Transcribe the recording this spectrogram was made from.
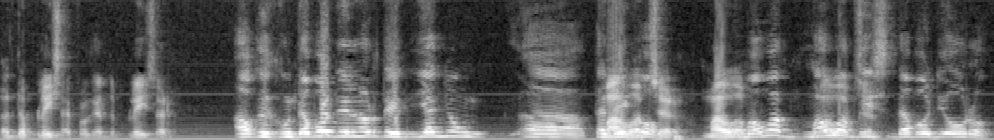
Uh, the place, I forgot the place, sir. Ah, Okay, kung Davao del Norte, yan yung ah, Tadico. Mawab, sir. Mawab. Mawab, Mawab, Mawab, is Davao de Oro.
